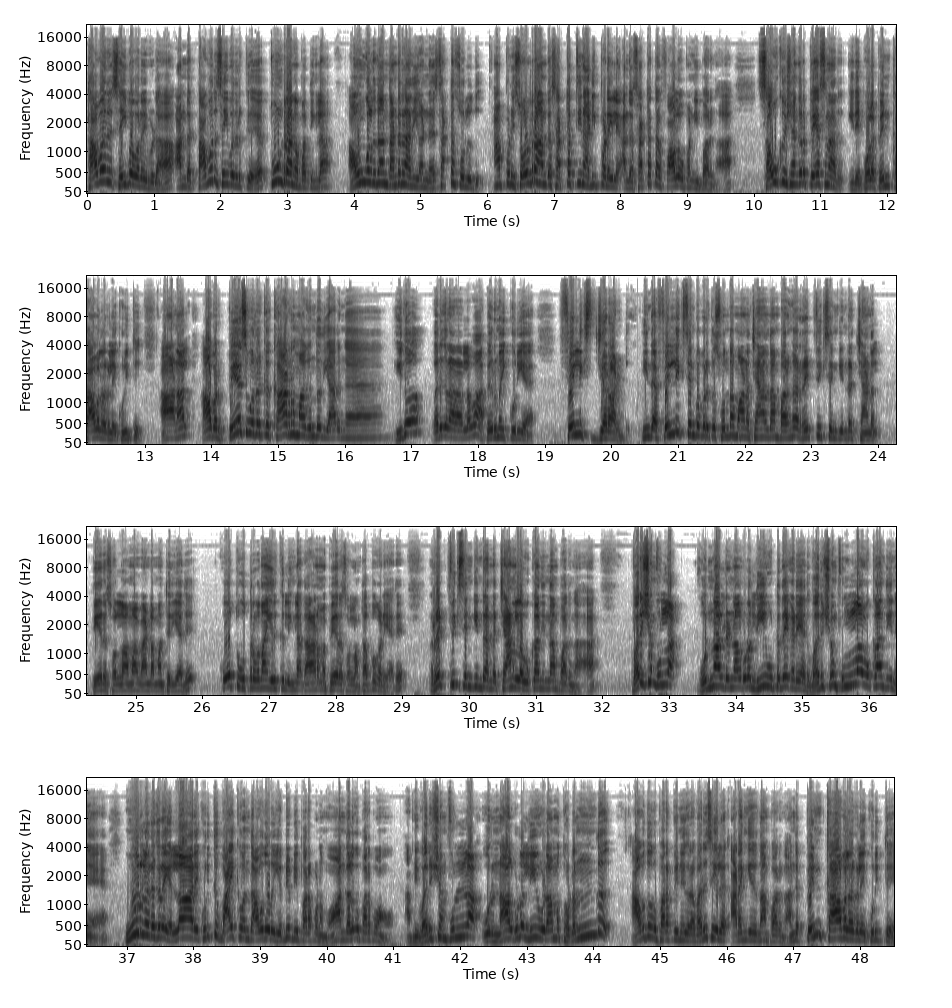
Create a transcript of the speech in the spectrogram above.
தவறு செய்பவரை விட அந்த தவறு செய்வதற்கு தூண்டுறாங்க பார்த்தீங்களா அவங்களுக்கு தான் தண்டனை அதிகம்னு சட்டம் சொல்லுது. அப்படி சொல்கிற அந்த சட்டத்தின் அடிப்படையில் அந்த சட்டத்தை ஃபாலோ பண்ணி பாருங்கள் சவுக்கு சங்கர் பேசினார். இதே போல பெண் காவலர்களை குறித்து. ஆனால் அவர் பேசுவதற்கு காரணமாக இருந்தது யாருங்க? இதோ வருகிறார் அல்லவா பெருமைக்குரிய ஃபெலிக்ஸ் ஜெரால்டு. இந்த ஃபெலிக்ஸ் என்பவருக்கு சொந்தமான சேனல் தான் பாருங்க ரெட்ஃபிக்ஸ் என்கின்ற சேனல் பேரை சொல்லாமா வேண்டாமா தெரியாது. கோர்ட்டு உத்தரவு தான் இருக்கு இல்லைங்களா? தாராளமாக பேரை சொல்லலாம் தப்பு கிடையாது. ரெட்ஃபிக்ஸ் என்கின்ற அந்த சேனலில் உட்காந்து தான் பாருங்க. வருஷம் ஃபுல்லாக ஒரு நாள் ரெண்டு நாள் கூட லீவ் விட்டதே கிடையாது. வருஷம் ஃபுல்லாக உட்காந்தின்னு ஊரில் இருக்கிற எல்லாரை குறித்து வாய்க்கு வந்த அவதூறு எப்படி எப்படி பரப்பணுமோ அந்த அளவுக்கு பரப்புவாங்க. அப்படி வருஷம் ஃபுல்லாக ஒரு நாள் கூட லீவ் விடாமல் தொடர்ந்து அவதூறு பரப்பினுகிற வரிசையில் அடங்கியது தான் பாருங்க. அந்த பெண் காவலர்களை குறித்து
